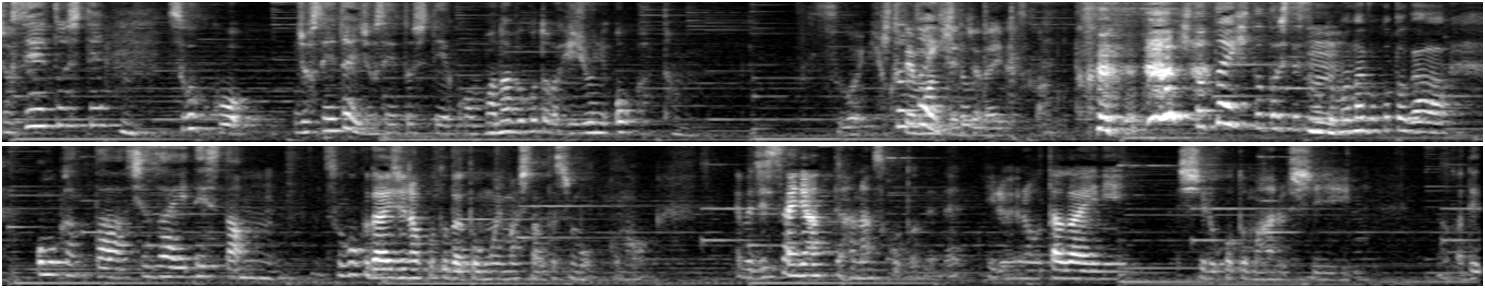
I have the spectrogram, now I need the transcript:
女性としてすごくこう女性対女性としてこう学ぶことが非常に多かった。すごい100点満点じゃないですか人 対人としてすごく学ぶことが多かった取材でした、うん、すごく大事なことだと思いました私も。このやっぱ実際に会って話すことでねいろいろお互いに知ることもあるしなんかで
